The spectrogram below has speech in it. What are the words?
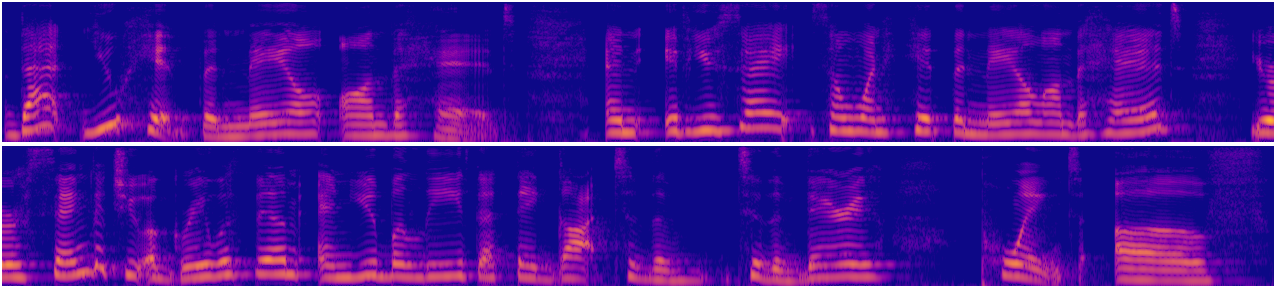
that you hit the nail on the head. And if you say someone hit the nail on the head, you're saying that you agree with them and you believe that they got to the to the very point of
